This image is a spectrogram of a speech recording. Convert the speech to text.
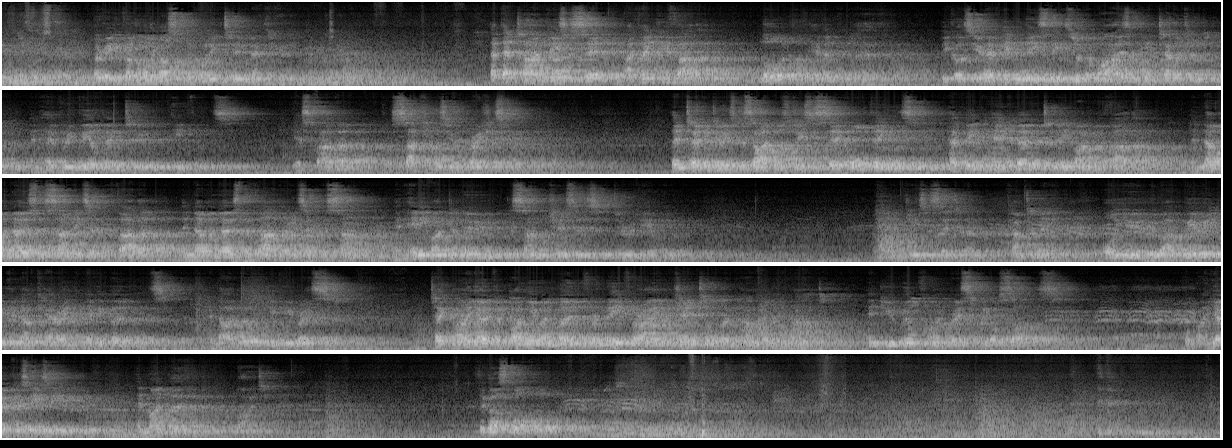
A reading from the Holy Gospel according to Matthew. At that time, Jesus said, I thank you, Father, Lord of heaven and earth, because you have hidden these things from the wise and the intelligent and have revealed them to infants. Yes, Father, for such was your gracious will. Then turning to his disciples, Jesus said, All things have been handed over to me by my Father, and no one knows the Son except the Father, and no one knows the Father except the Son and anyone to whom the Son chooses to reveal him. And Jesus said to them, Come to me, all you who are weary and are carrying heavy burdens, and I will give you rest. Take my yoke upon you and learn from me, for I am gentle and humble in heart, and you will find rest for your souls. For my yoke is easy and my burden light. The Gospel of the Lord.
